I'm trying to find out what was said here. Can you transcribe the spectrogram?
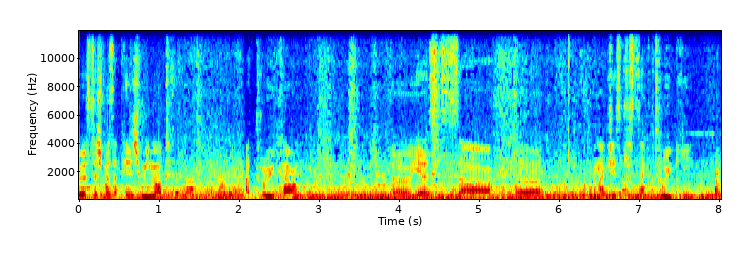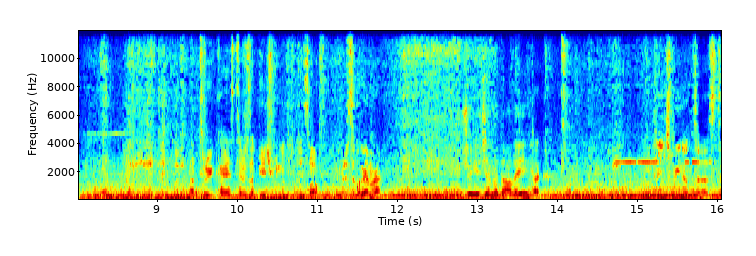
jesteśmy za 5 minut, a trójka e, jest za... E, kurna, gdzie jest przystanek trójki? A trójka jest też za 5 minut, to co? Ryzykujemy? Że jedziemy dalej? Tak. 5 minut, to jest...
